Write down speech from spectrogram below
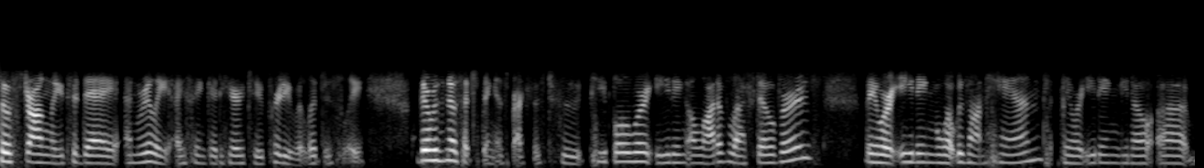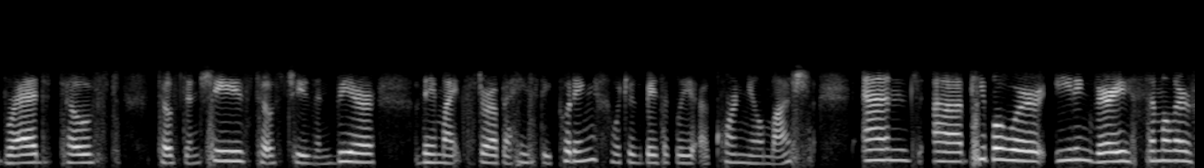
so strongly today and really, I think, adhere to pretty religiously. There was no such thing as breakfast food. People were eating a lot of leftovers. They were eating what was on hand. They were eating, you know, uh, bread, toast, toast and cheese, toast, cheese, and beer. They might stir up a hasty pudding, which is basically a cornmeal mush. And uh, people were eating very similar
